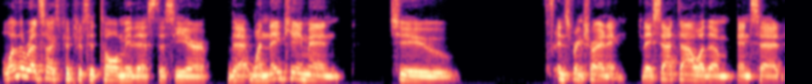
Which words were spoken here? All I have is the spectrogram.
one of the Red Sox pitchers had told me this this year that when they came in to in spring training, they sat down with them and said,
